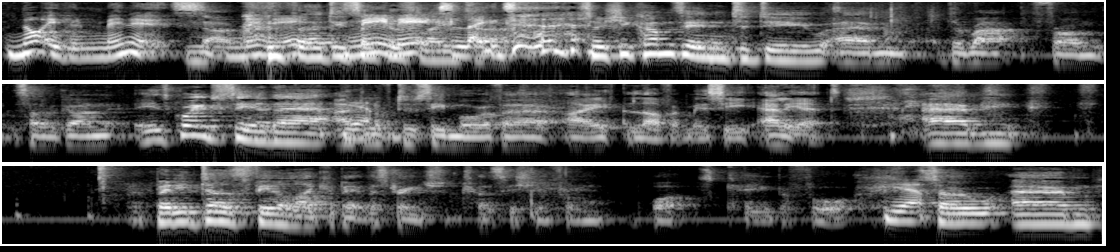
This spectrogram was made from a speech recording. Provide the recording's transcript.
Not even minutes. No, Minute- 30 seconds minutes later. later. so she comes in to do um, the rap from Son of Gun. It's great to see her there. I'd Yeah. love to see more of her. I love Missy Elliott. Um, but it does feel like a bit of a strange transition from what came before. Yeah. So um,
